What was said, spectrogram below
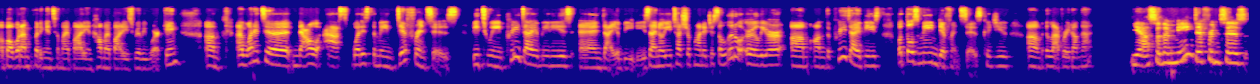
about what I'm putting into my body and how my body is really working. Um, I wanted to now ask, what is the main differences between pre-diabetes and diabetes? I know you touched upon it just a little earlier um, on the pre-diabetes, but those main differences, could you um, elaborate on that? Yeah. So the main difference is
